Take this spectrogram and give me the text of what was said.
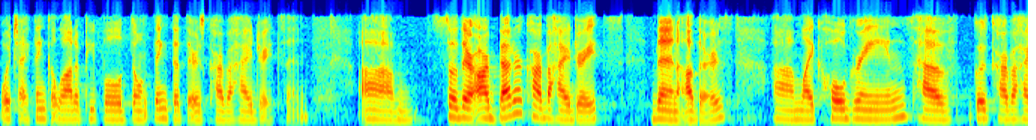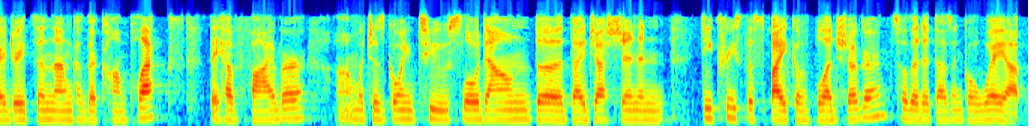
which I think a lot of people don't think that there's carbohydrates in. Um, so there are better carbohydrates than others. Um, like whole grains, have good carbohydrates in them because they're complex. They have fiber, um, which is going to slow down the digestion and decrease the spike of blood sugar so that it doesn't go way up.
